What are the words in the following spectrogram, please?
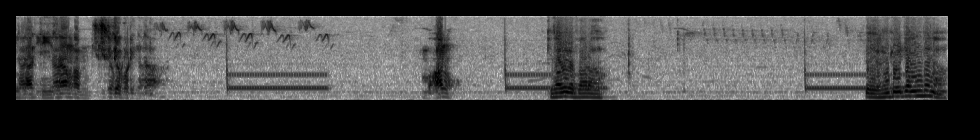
나한테 이상한 가면 죽여버린다. 뭐하노? 기다려봐라. 왜 연결이 안 되나?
